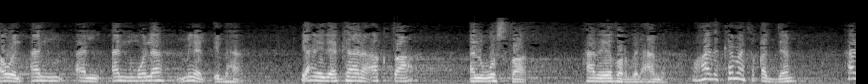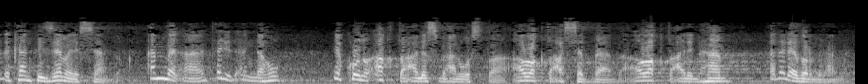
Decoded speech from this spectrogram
أو الأنملة من الإبهام. يعني إذا كان أقطع الوسطى هذا يضر بالعمل وهذا كما تقدم هذا كان في الزمن السابق. أما الآن تجد أنه يكون أقطع الإصبع الوسطى أو أقطع السبابة أو أقطع الإبهام هذا لا يضر بالعمل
